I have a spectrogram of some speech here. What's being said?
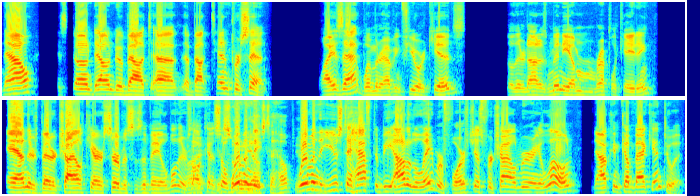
Now it's down, down to about, uh, about 10%. Why is that? Women are having fewer kids, so there are not as many of them replicating. And there's better child care services available. There's all Right, kinds. get So women that, else to help you. women that used to have to be out of the labor force just for child rearing alone now can come back into it.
